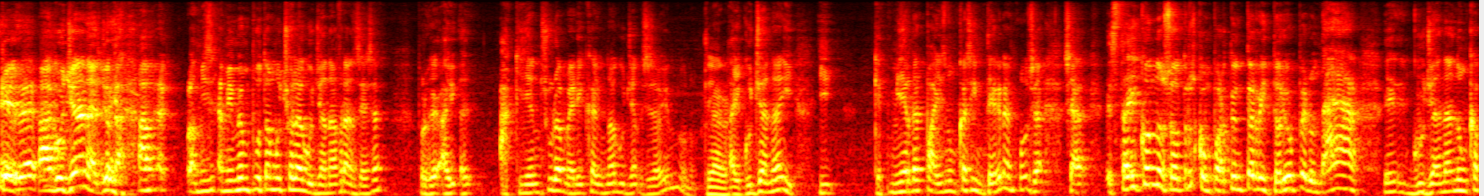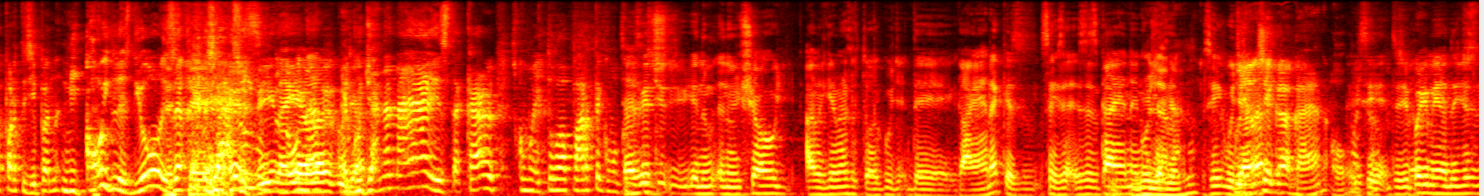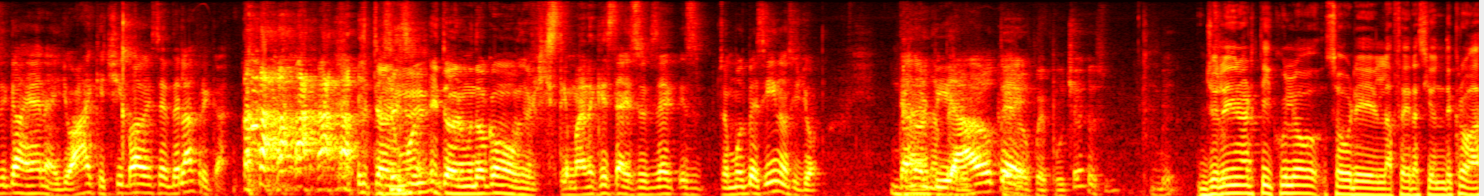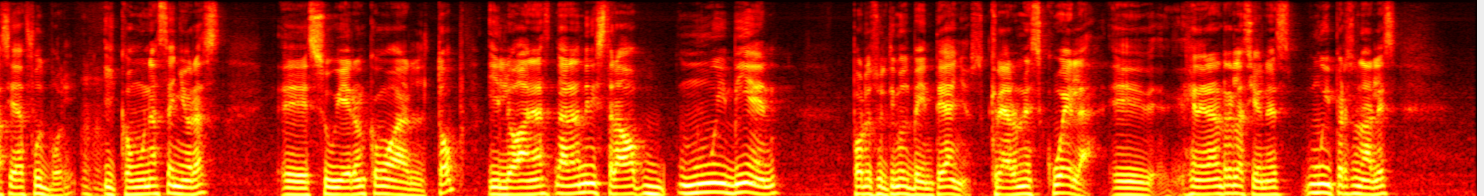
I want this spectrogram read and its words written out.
Que- a Guyana. yo- a, a mí, a mí me emputa mucho la Guyana francesa, porque hay- aquí en Sudamérica hay una Guyana, ¿sí no? Claro. Hay Guyana y, y qué mierda de país nunca se integran, ¿no? O sea, o sea, está ahí con nosotros, comparte un territorio, pero nada, eh, Guyana nunca participa, ni COVID les dio, o sea, que- o sea, eso Sí, no, nadie nada, Guyana. Guyana nada, está acá, es como ahí todo aparte, como ¿Sabes que- en un, en un show alguien me resultó de, Guy- de Guyana, que es, se dice- ese es Guyana en Guyana, ajá. Sí, Guyana Guyana. sí, Ga- Guyana, oh my Sí, God. entonces yo porque me dijeron, yo soy de Guyana y yo, ay, qué chimba debe ser del África. y, todo el mundo, y todo el mundo como, este man que está, eso es- es- somos vecinos y yo. ¿Te han olvidado pero- que...? pero, pues, pucha, es- Yo leí un artículo sobre la Federación de Croacia de Fútbol y cómo unas señoras eh, subieron como al top y lo han, han administrado muy bien por los últimos 20 años. Crearon escuela, eh, generan relaciones muy personales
